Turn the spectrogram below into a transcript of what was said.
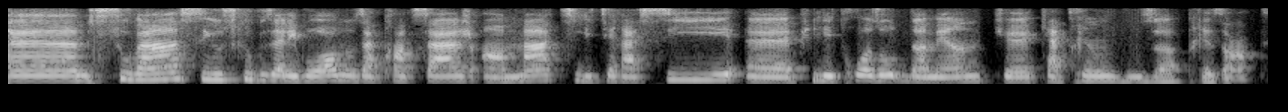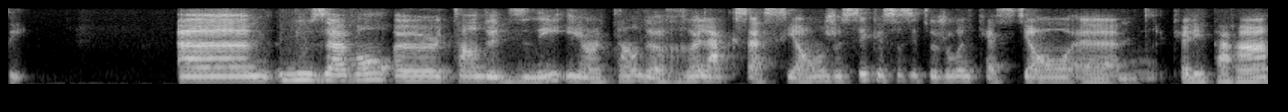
Euh, souvent, c'est où ce que vous allez voir nos apprentissages en maths, littératie, euh, puis les trois autres domaines que Catherine vous a présentés. Euh, nous avons un temps de dîner et un temps de relaxation. Je sais que ça, c'est toujours une question que les parents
